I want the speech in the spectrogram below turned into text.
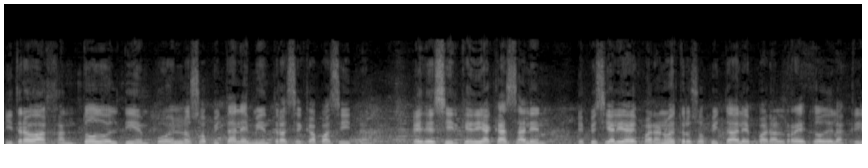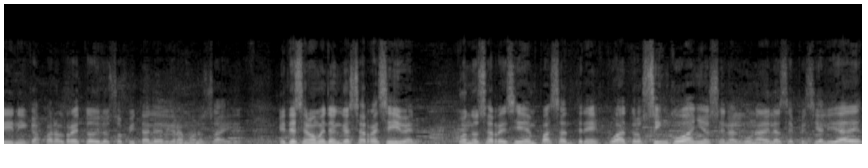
y trabajan todo el tiempo en los hospitales mientras se capacitan. Es decir, que de acá salen especialidades para nuestros hospitales, para el resto de las clínicas, para el resto de los hospitales del Gran Buenos Aires. Este es el momento en que se reciben. Cuando se reciben pasan 3, 4, 5 años en alguna de las especialidades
